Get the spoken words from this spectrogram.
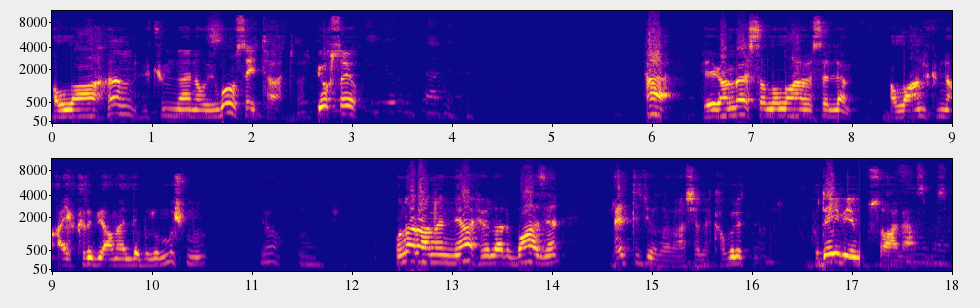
Allah'ın hükümlerine uygunsa itaat var. Yoksa yok. Ha, Peygamber sallallahu aleyhi ve sellem Allah'ın hükmüne aykırı bir amelde bulunmuş mu? Yok. Ona rağmen ne yapıyorlar? Bazen reddediyorlar haşa kabul etmiyorlar. Hudeybiye musalası mesela.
